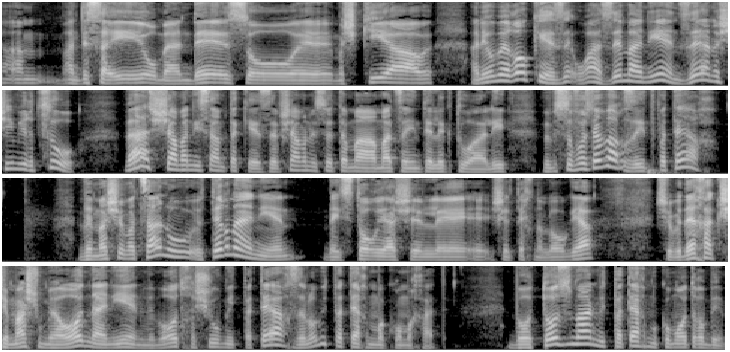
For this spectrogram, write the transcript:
אה, הנדסאי או מהנדס או אה, משקיע, אני אומר, אוקיי, זה, וואו, זה מעניין, זה אנשים ירצו. ואז שם אני שם את הכסף, שם אני עושה את המאמץ האינטלקטואלי, ובסופו של דבר זה יתפתח. ומה שמצאנו יותר מעניין בהיסטוריה של, אה, של טכנולוגיה, שבדרך כלל כשמשהו מאוד מעניין ומאוד חשוב מתפתח, זה לא מתפתח במקום אחד. באותו זמן מתפתח במקומות רבים.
